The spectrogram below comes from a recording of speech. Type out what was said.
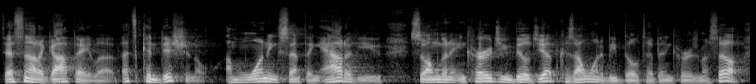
That's not agape love. That's conditional. I'm wanting something out of you, so I'm going to encourage you and build you up because I want to be built up and encouraged myself.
